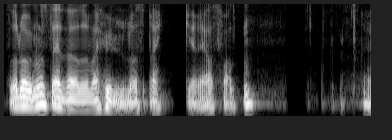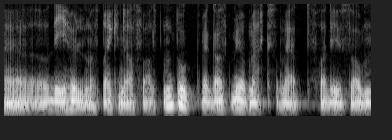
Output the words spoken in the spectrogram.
Så var det òg noen steder der det var hull og sprekker i asfalten. Uh, og de hullene og sprekkene i asfalten tok ganske mye oppmerksomhet fra de som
